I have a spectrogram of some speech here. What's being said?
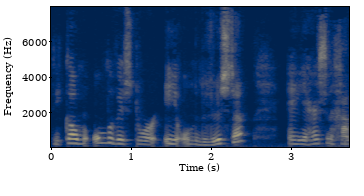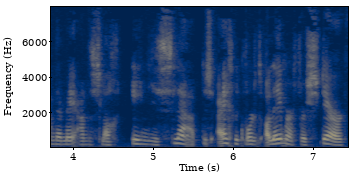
Die komen onbewust door in je onderbewuste. En je hersenen gaan daarmee aan de slag in je slaap. Dus eigenlijk wordt het alleen maar versterkt.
